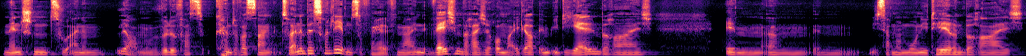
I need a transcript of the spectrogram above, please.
Menschen zu einem, ja, man würde fast, könnte fast sagen, zu einem besseren Leben zu verhelfen. Ja, in welchem Bereich auch immer, egal ob im ideellen Bereich, im, ähm, im, ich sag mal, monetären Bereich.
